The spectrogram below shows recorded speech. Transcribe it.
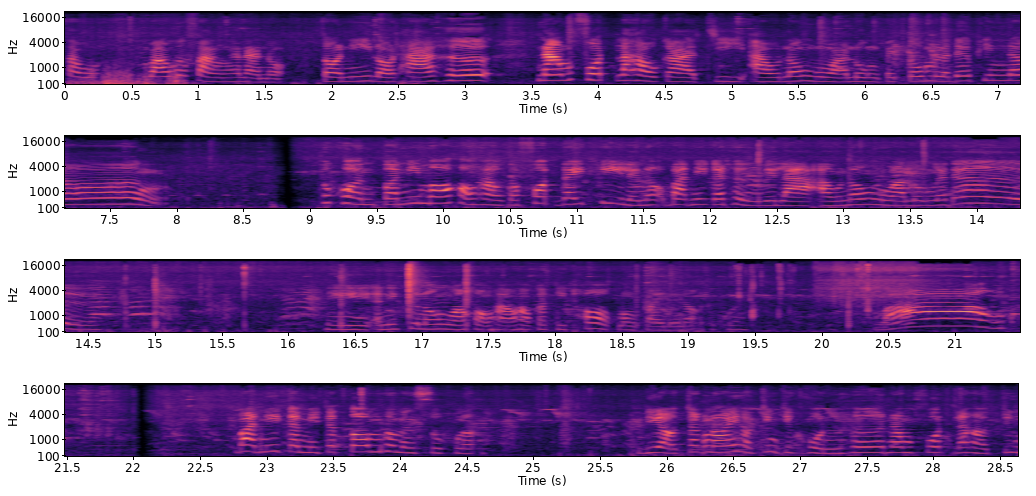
เซาเว้าให้ฟังขนาดเนาะตอนนี้รอท้าเฮอน้ำฟดแล้วเฮากะจีเอาน้องงัวลงไปต้มแล้วเด้อพี่น้อง ทุกคนตอนนี้หม้อของเฮาก็ฟดได้ที่เลยเนาะบัดนี้ก็ถึงเวลาเอาน้องงัวลงแล้วเด้อนี่ อันนี้คือน้องงัวของเฮาเฮากะจีทอกลงไปเลยเนาะทุกคน ว้าวบัดนี้ก็มีจะต้มเพื่อมันสุกเนาะเดี๋ยวจักน้อยเฮาจึงจิคนเฮอน้ำฟดแล้วเฮาจึง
